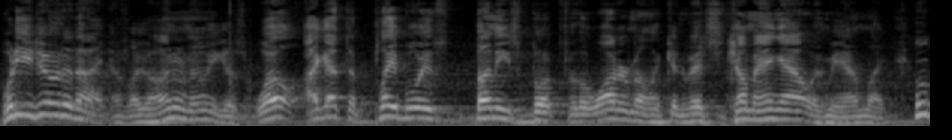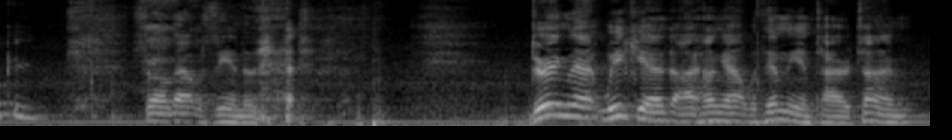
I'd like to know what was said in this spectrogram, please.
what are you doing tonight?" I was like, "I don't know." He goes, "Well, I got the Playboy's Bunnies book for the watermelon convention. Come hang out with me." I'm like, "Okay." So that was the end of that. During that weekend, I hung out with him the entire time.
